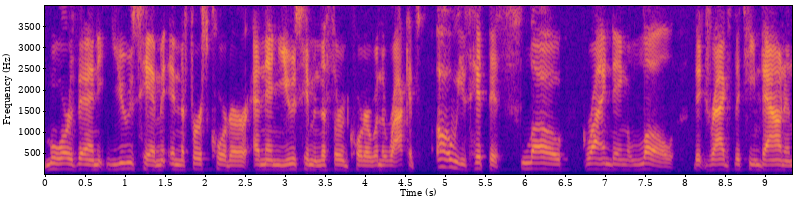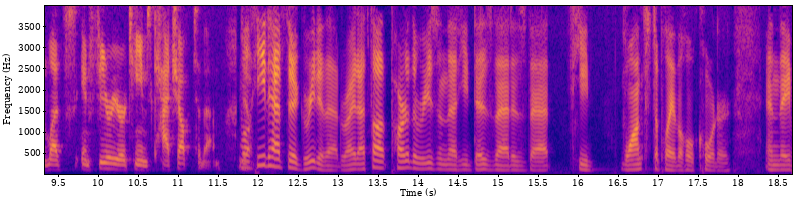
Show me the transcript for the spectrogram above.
more than use him in the first quarter and then use him in the third quarter when the Rockets always hit this slow, grinding lull that drags the team down and lets inferior teams catch up to them. Well, he'd have to agree to that, right? I thought part of the reason that he does that is that he wants to play the whole quarter and they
